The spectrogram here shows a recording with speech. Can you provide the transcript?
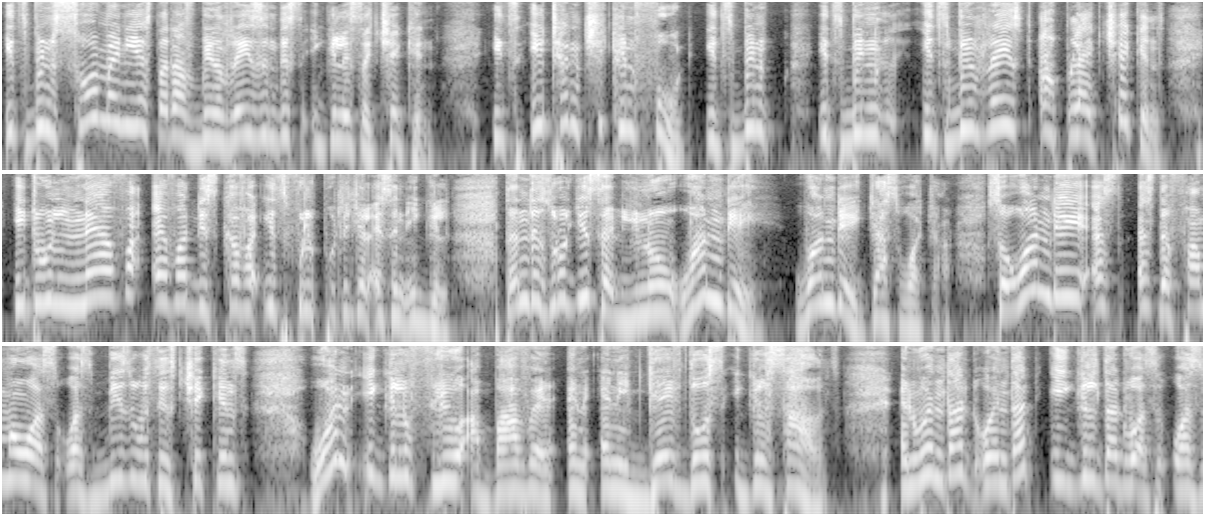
It's been so many years that I've been raising this eagle as a chicken. It's eaten chicken food. It's been it's been it's been raised up like chickens. It will never ever discover its full potential as an eagle." Then the zoologist said, "You know, one day." One day, just watch out. So one day, as, as the farmer was, was busy with his chickens, one eagle flew above and, and, and it gave those eagle sounds. And when that when that eagle that was was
